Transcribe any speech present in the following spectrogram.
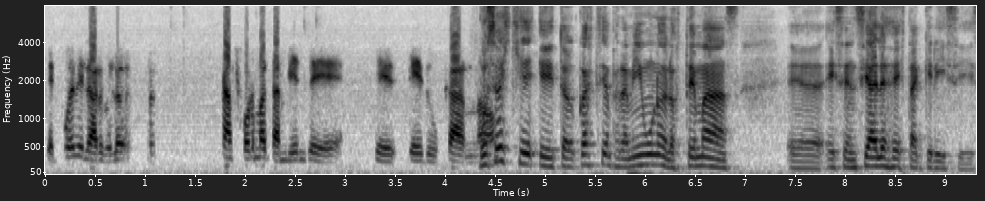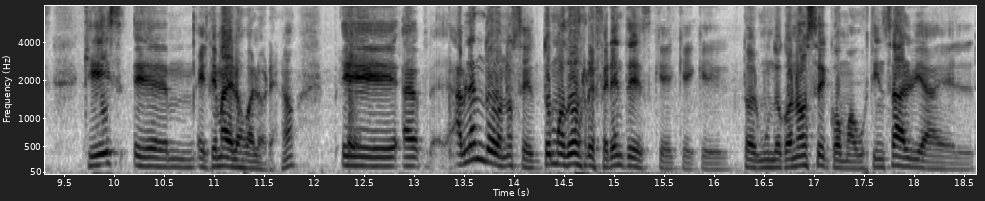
se puede la una forma también de, educar. ¿no? Vos sabés que eh, tocaste para mí uno de los temas eh, esenciales de esta crisis, que es em, el tema de los valores, ¿no? Eh, hablando, no sé, tomo dos referentes que, que, todo el mundo conoce, como Agustín Salvia, el,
